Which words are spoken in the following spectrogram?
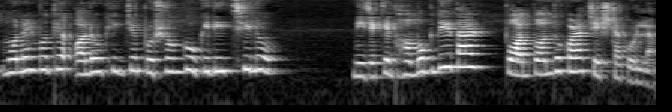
মনের মধ্যে অলৌকিক যে প্রসঙ্গ উকি দিচ্ছিল, নিজেকে ধমক দিয়ে তার পথ বন্ধ করার চেষ্টা করলাম।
